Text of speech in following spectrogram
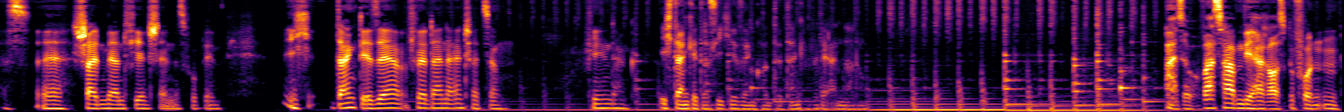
Das äh, scheint mir an vielen Stellen das Problem. Ich danke dir sehr für deine Einschätzung. Vielen Dank. Ich danke, dass ich hier sein konnte. Danke für die Einladung. Also, was haben wir herausgefunden?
